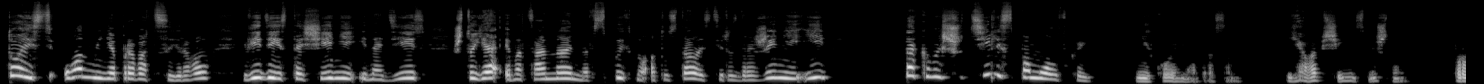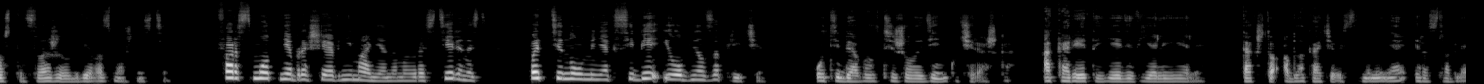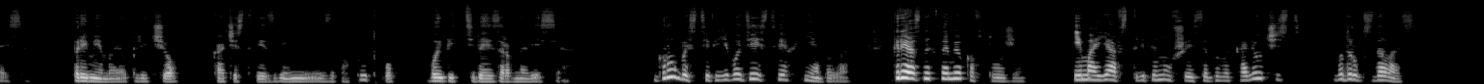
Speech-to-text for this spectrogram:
То есть он меня провоцировал, видя истощение и надеясь, что я эмоционально вспыхну от усталости и раздражения и... Так вы шутили с помолвкой? Никоим образом. Я вообще не смешной. Просто сложил две возможности. Фарсмот, не обращая внимания на мою растерянность, подтянул меня к себе и обнял за плечи. У тебя был тяжелый день, кучеряшка, а карета едет еле-еле. Так что облокачивайся на меня и расслабляйся. Прими мое плечо в качестве извинения за попытку выбить тебя из равновесия. Грубости в его действиях не было, грязных намеков тоже, и моя встрепенувшаяся была колючесть вдруг сдалась.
